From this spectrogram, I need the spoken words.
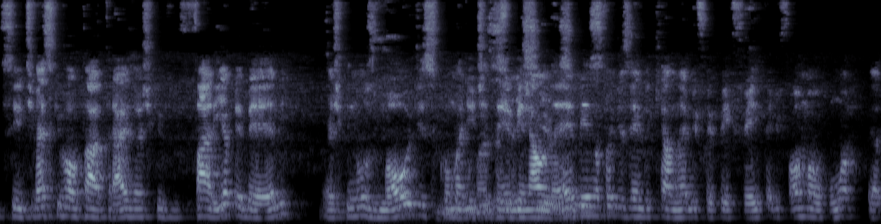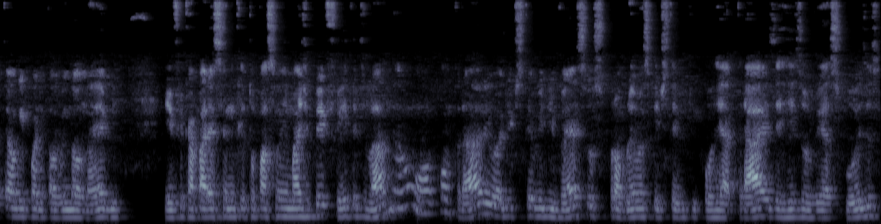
se tivesse que voltar atrás, eu acho que faria PBL. Eu acho que nos moldes, como a gente Mas teve na UNEB, sim, não estou dizendo que a UNEB foi perfeita de forma alguma, até alguém pode estar ouvindo a UNEB e ficar parecendo que eu estou passando a imagem perfeita de lá. Não, ao contrário, a gente teve diversos problemas que a gente teve que correr atrás e resolver as coisas,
